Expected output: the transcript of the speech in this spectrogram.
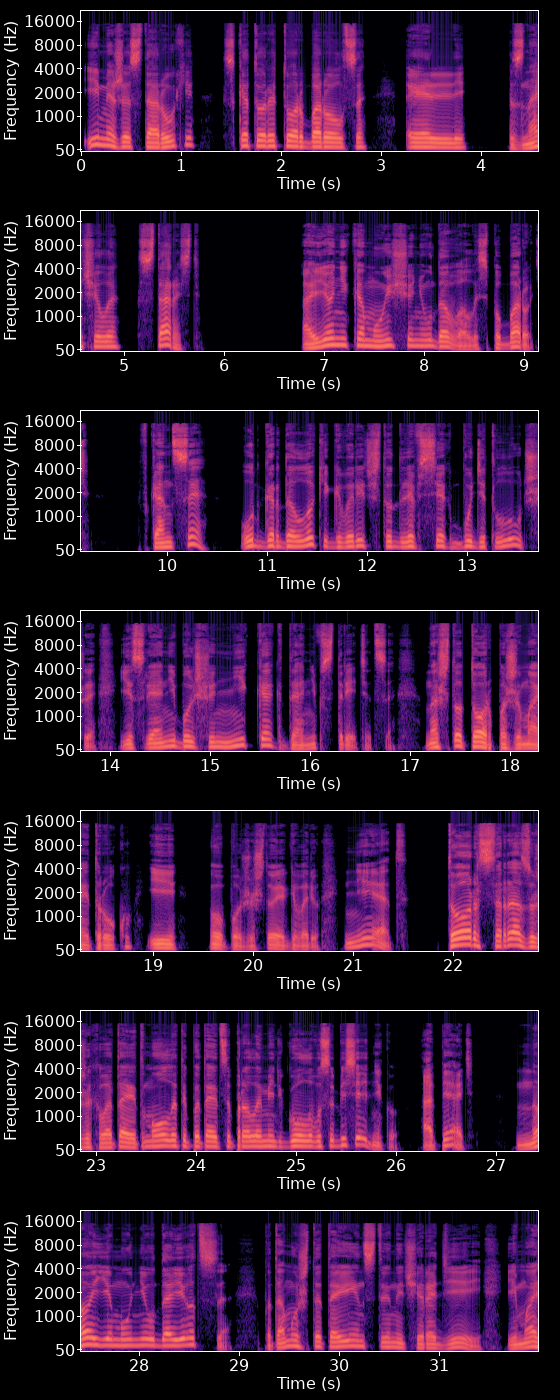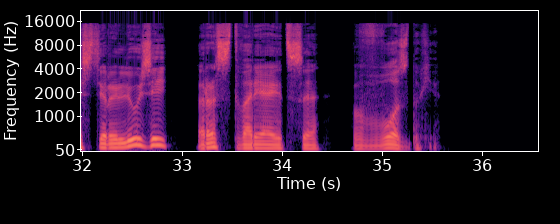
Имя же старухи, с которой Тор боролся, Элли, значило «старость». А ее никому еще не удавалось побороть. В конце Утгарда Локи говорит, что для всех будет лучше, если они больше никогда не встретятся. На что Тор пожимает руку и... О боже, что я говорю? Нет. Тор сразу же хватает молот и пытается проломить голову собеседнику. Опять. Но ему не удается, потому что таинственный чародей и мастер иллюзий растворяется в воздухе.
